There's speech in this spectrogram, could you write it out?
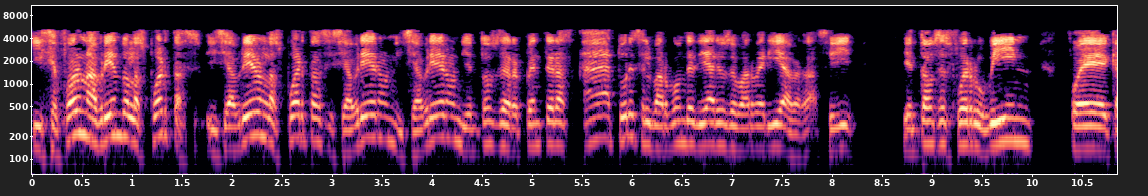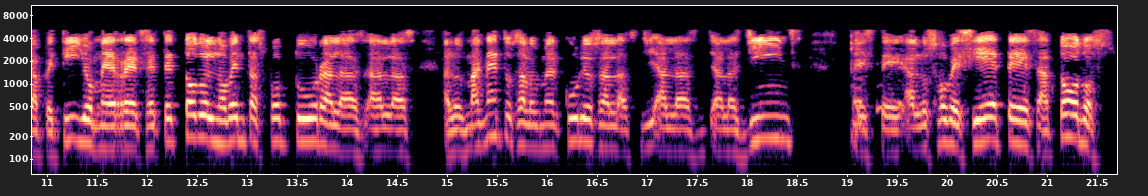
y se fueron abriendo las puertas, y se abrieron las puertas, y se abrieron, y se abrieron, y entonces de repente eras, ah, tú eres el barbón de diarios de barbería, ¿verdad? Sí. Y entonces fue Rubín, fue Capetillo, me receté todo el 90s Pop Tour a las, a las, a los magnetos, a los mercurios, a las, a las, a las jeans, este, a los OV7, a todos.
